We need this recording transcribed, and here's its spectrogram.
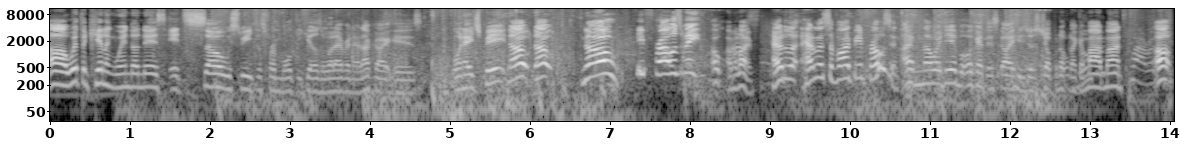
Uh, with the killing wind on this, it's so sweet just for multi-kills or whatever. Now, that guy is 1 HP. No, no, no! He froze me! Oh, I'm alive. How did I, how did I survive being frozen? I have no idea, but look at this guy. He's just jumping up like a madman. Oh,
